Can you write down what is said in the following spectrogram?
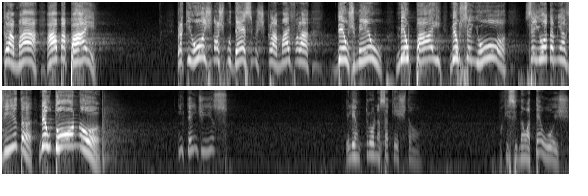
clamar: Abba, Pai para que hoje nós pudéssemos clamar e falar: Deus meu, meu Pai, meu Senhor, Senhor da minha vida, meu dono. Entende isso? Ele entrou nessa questão. Porque senão até hoje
